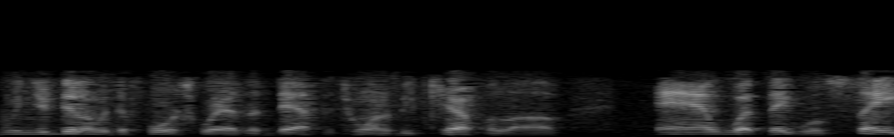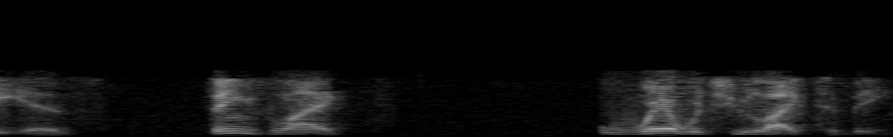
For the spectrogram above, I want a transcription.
when you're dealing with the four squares of death that you want to be careful of, and what they will say is things like, "Where would you like to be?"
